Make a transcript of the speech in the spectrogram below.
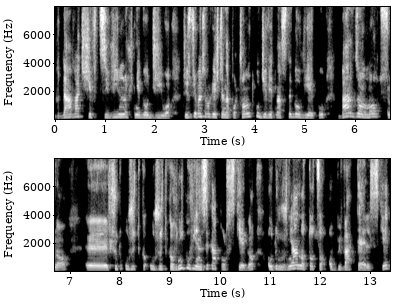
wdawać się w cywilność nie godziło. Czyli zwróćcie Państwo uwagę, jeszcze na początku XIX wieku bardzo mocno y, wśród użytko, użytkowników języka polskiego odróżniano to, co obywatelskie,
